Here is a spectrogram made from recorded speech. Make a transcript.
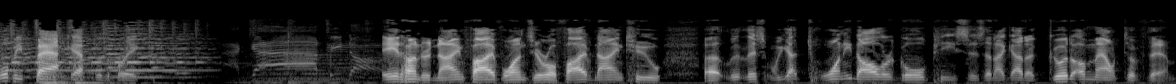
We'll be back after the break. 800 951 0592. Uh, Listen, we got $20 gold pieces, and I got a good amount of them.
